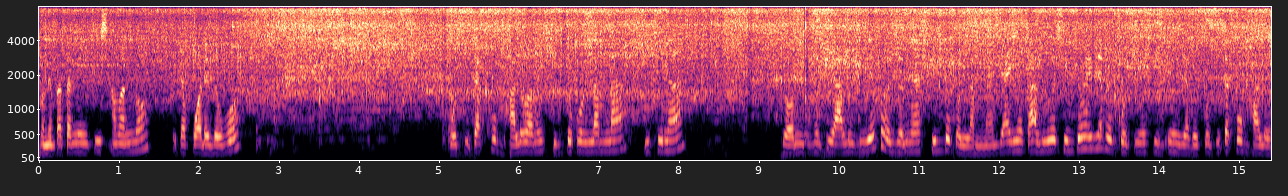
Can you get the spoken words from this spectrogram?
ধনে পাতা নিয়েছি সামান্য, এটা পরে দেবো। কচিটা খুব ভালো আমি সিদ্ধ করলাম না, কিছু না। চন্দ্রমুখী আলু দিয়ে তো ওই জন্য আর সিদ্ধ করলাম না। যাই হোক, আলুও সিদ্ধ হয়ে যাবে, কচিও সিদ্ধ হয়ে যাবে। কচিটা খুব ভালো।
